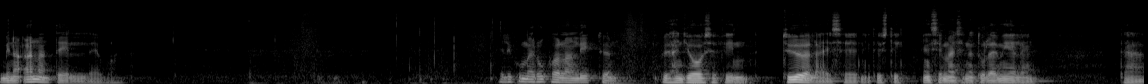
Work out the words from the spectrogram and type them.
Minä annan teille levon. Eli kun me rukoillaan liittyen Pyhän Joosefin työläiseen, niin tietysti ensimmäisenä tulee mieleen tämä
